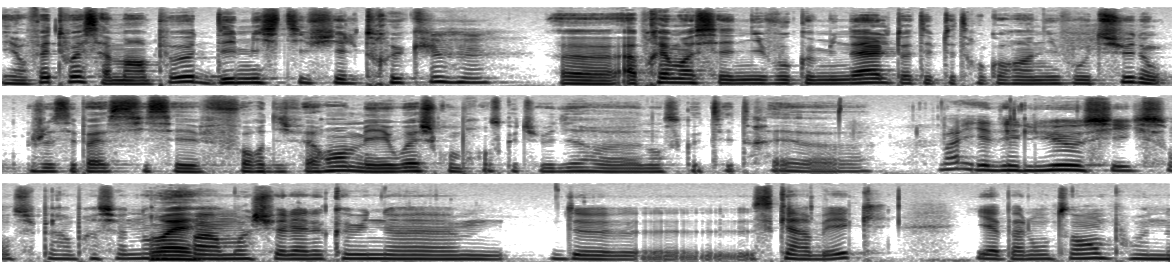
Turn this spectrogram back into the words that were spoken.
Et en fait, ouais, ça m'a un peu démystifié le truc. mhm. Après, moi, c'est niveau communal. Toi, tu es peut-être encore un niveau au-dessus. Donc, je sais pas si c'est fort différent. Mais ouais, je comprends ce que tu veux dire dans ce côté très. Ouais, Il y a des lieux aussi qui sont super impressionnants. Ouais. Enfin, moi, je suis allée à la commune euh, de Scarbeck il n'y a pas longtemps pour une,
